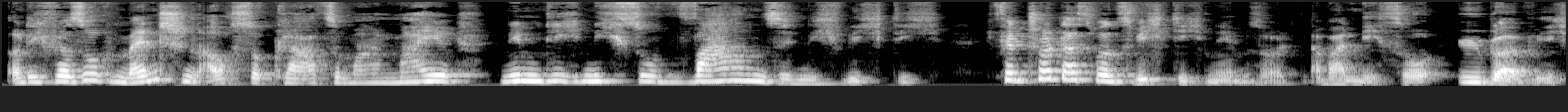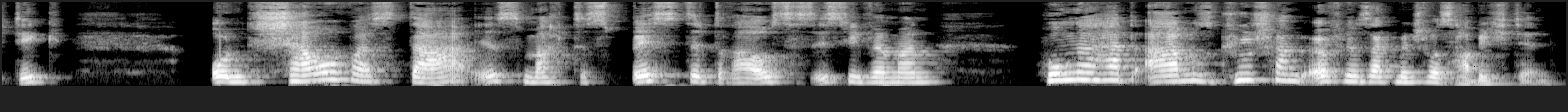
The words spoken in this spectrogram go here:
Und ich versuche Menschen auch so klar zu machen, Mai, nimm dich nicht so wahnsinnig wichtig. Ich finde schon, dass wir uns wichtig nehmen sollten, aber nicht so überwichtig und schau, was da ist, mach das Beste draus. Es ist wie wenn man Hunger hat, abends den Kühlschrank öffnet und sagt, Mensch, was habe ich denn?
